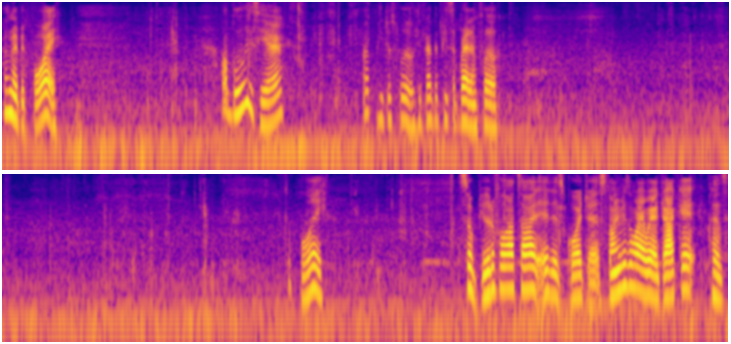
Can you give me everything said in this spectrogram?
There's my big boy. Oh, Bluey's here. Oh, he just flew. He grabbed a piece of bread and flew. Good boy. It's so beautiful outside. It is gorgeous. The only reason why I wear a jacket, because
